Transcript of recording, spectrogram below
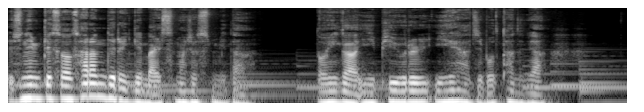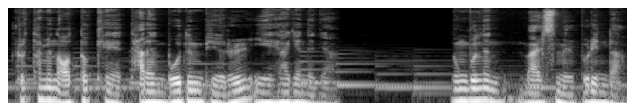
예수님께서 사람들에게 말씀하셨습니다. 너희가 이 비유를 이해하지 못하느냐? 그렇다면 어떻게 다른 모든 비유를 이해하겠느냐? 농부는 말씀을 뿌린다.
